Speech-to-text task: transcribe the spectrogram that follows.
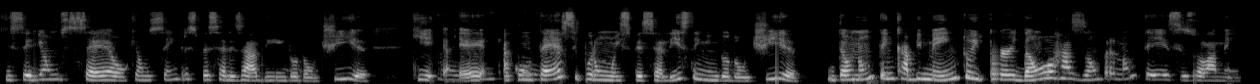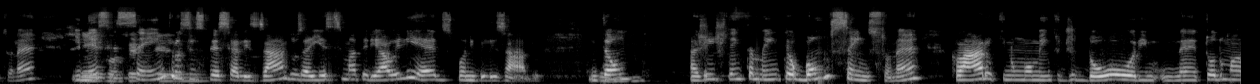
que seria um CEL, que é um centro especializado em endodontia, que Aí é, acontece por um especialista em endodontia, então não tem cabimento e perdão ou razão para não ter esse isolamento, né? e Sim, com nesses certeza. centros especializados, aí esse material ele é disponibilizado. Então, Uhum. a gente tem que também ter o bom senso, né? Claro que num momento de dor e né, toda uma,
